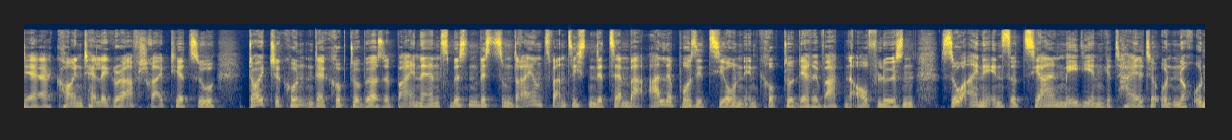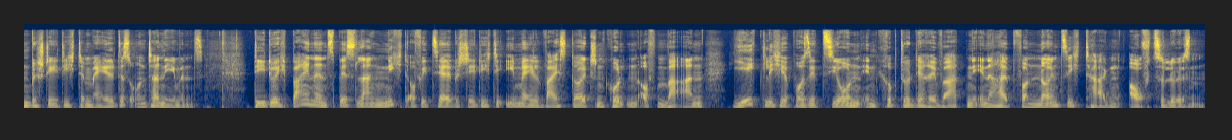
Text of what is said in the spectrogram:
Der Cointelegraph schreibt hierzu, deutsche Kunden der Kryptobörse Binance müssen bis zum 23. Dezember alle Positionen in Kryptoderivaten auflösen, so eine in sozialen Medien geteilte und noch unbestätigte Mail des Unternehmens. Die durch Binance bislang nicht offiziell bestätigte E-Mail weist deutschen Kunden offenbar an, jegliche Positionen in Kryptoderivaten innerhalb von 90 Tagen aufzulösen.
